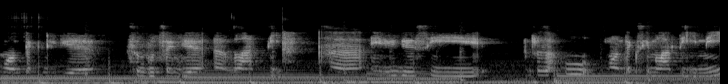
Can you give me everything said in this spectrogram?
ngontek dia sebut saja uh, melati. Uh, ini dia si terus aku ngontek si melati ini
